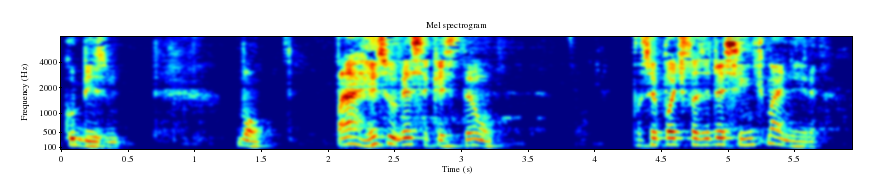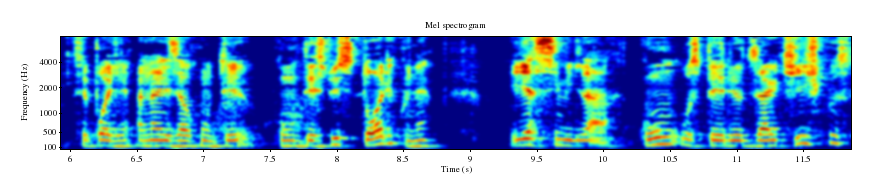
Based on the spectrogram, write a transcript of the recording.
Cubismo. Bom, para resolver essa questão, você pode fazer da seguinte maneira: você pode analisar o conte contexto histórico, né, e assimilar com os períodos artísticos.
